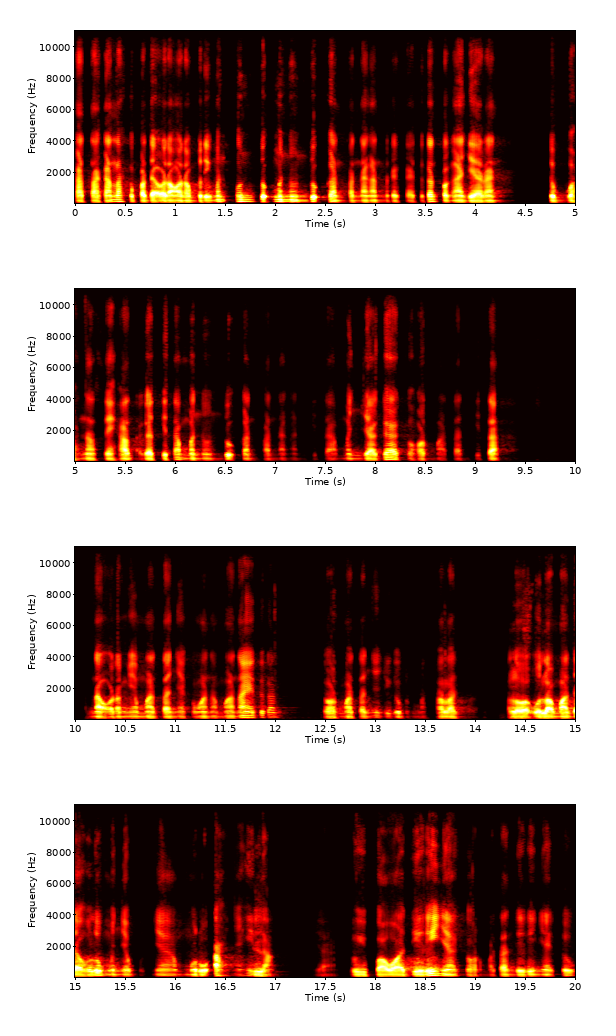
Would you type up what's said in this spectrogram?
katakanlah kepada orang-orang beriman untuk menundukkan pandangan mereka. Itu kan pengajaran sebuah nasihat agar kita menundukkan pandangan kita menjaga kehormatan kita. Karena orang yang matanya ke mana-mana itu kan kehormatannya juga bermasalah. Kalau ulama dahulu menyebutnya muruahnya hilang. Ya wibawa dirinya kehormatan dirinya itu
